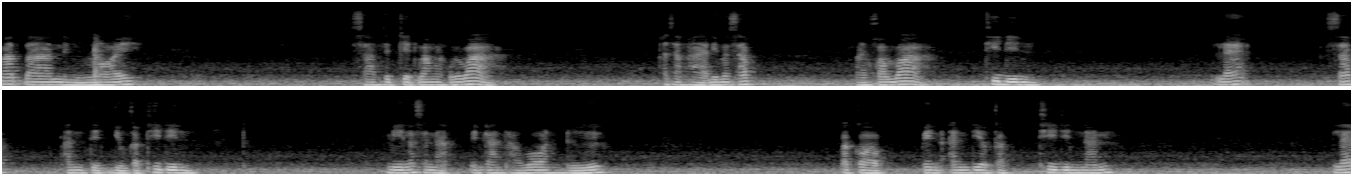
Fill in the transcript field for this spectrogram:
มาตราหนึ่งร้อยสามสิบเจ็ดวางหลักไว้ว่า อสังหาริมทรัพย์ หมายความว่าที่ดิน และทรัพย์อันติดอยู่กับที่ดิน มีลักษณะเป็นการถาวรหรือ ประกอบเป็นอันเดียวกับที่ดินนั้น และ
